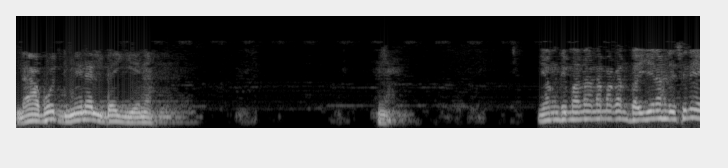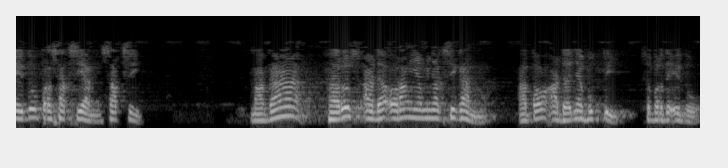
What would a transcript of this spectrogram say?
لابد من البينة Yang dimana namakan bayinah di sini yaitu persaksian, saksi. Maka harus ada orang yang menyaksikan atau adanya bukti seperti itu.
